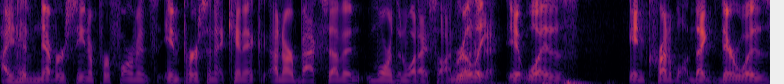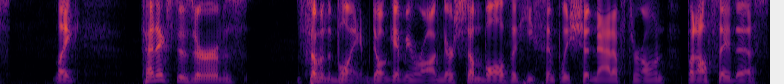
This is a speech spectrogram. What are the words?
I have never seen a performance in person at Kinnick on our back seven more than what I saw on Really? Saturday. It was incredible. Like there was like Penix deserves some of the blame. Don't get me wrong. There's some balls that he simply should not have thrown, but I'll say this:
